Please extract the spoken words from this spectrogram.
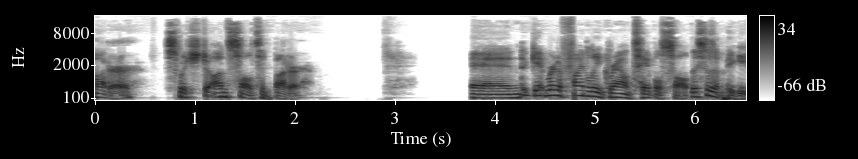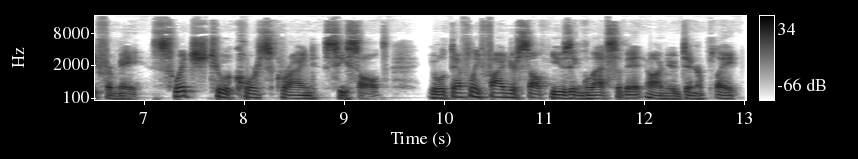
butter, switch to unsalted butter. And get rid of finely ground table salt. This is a biggie for me. Switch to a coarse grind sea salt. You will definitely find yourself using less of it on your dinner plate.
